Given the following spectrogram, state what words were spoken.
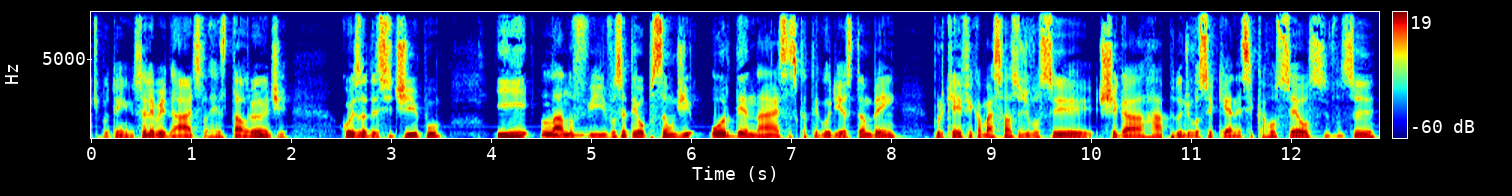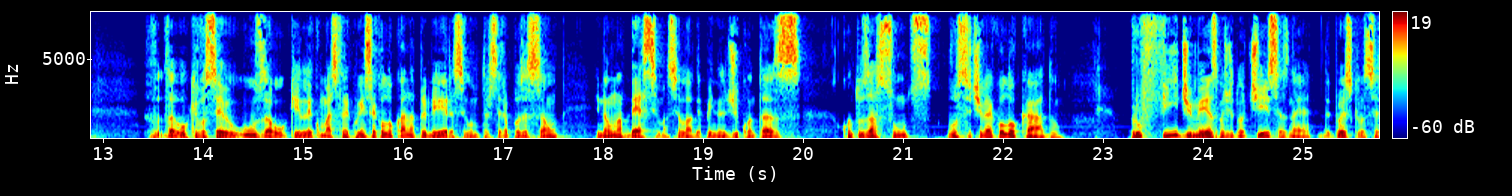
tipo, tem celebridades, restaurante, coisa desse tipo. E lá no FI você tem a opção de ordenar essas categorias também, porque aí fica mais fácil de você chegar rápido onde você quer nesse carrossel se você o que você usa, o que lê com mais frequência, é colocar na primeira, segunda, terceira posição e não na décima, sei lá, dependendo de quantas, quantos assuntos você tiver colocado. Para o feed mesmo de notícias, né, depois que você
